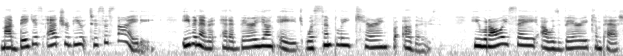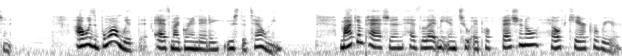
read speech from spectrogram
my biggest attribute to society, even at a, very young age, was simply caring for others. He would always say I was very compassionate. I was born with it, as my granddaddy used to tell me. My compassion has led me into a professional healthcare career,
